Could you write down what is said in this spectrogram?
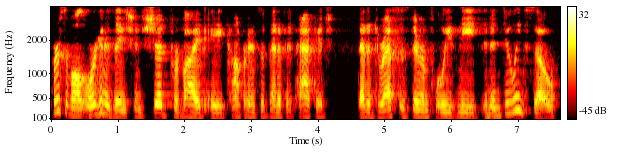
first of all, organizations should provide a comprehensive benefit package that addresses their employees' needs. And in doing so,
